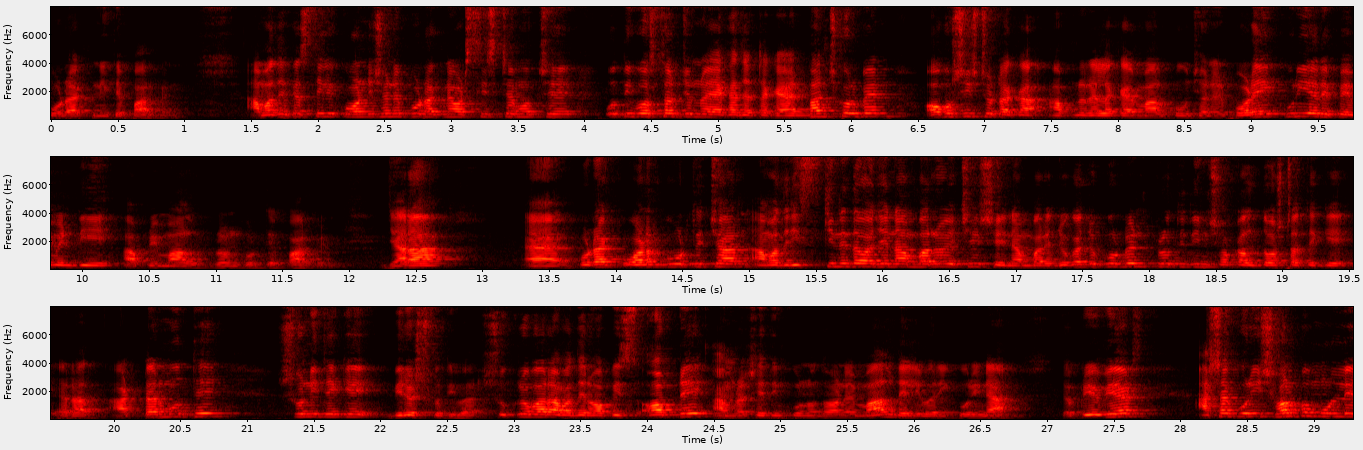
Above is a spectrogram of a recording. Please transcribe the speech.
প্রোডাক্ট নিতে পারবেন। আমাদের কাছ থেকে কন্ডিশনে প্রোডাক্ট নেওয়ার সিস্টেম হচ্ছে, প্রতি বস্তার জন্য এক হাজার টাকা অ্যাডভান্স করবেন। অবশিষ্ট টাকা আপনার এলাকায় মাল পৌঁছানোর পরে কুরিয়ারে পেমেন্ট দিয়ে আপনি মাল গ্রহণ করতে পারবেন। যারা প্রোডাক্ট অর্ডার করতে চান, আমাদের স্ক্রিনে দেওয়া যে নাম্বার রয়েছে, সেই নাম্বারে যোগাযোগ করবেন প্রতিদিন সকাল দশটা থেকে রাত আটটার মধ্যে, শনি থেকে বৃহস্পতিবার। শুক্রবার আমাদের অফিস অফ ডে আমরা সেদিন কোনো ধরনের মাল ডেলিভারি করি না। তো প্রিয় ভিউয়ার্স আশা করি স্বল্প মূল্যে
